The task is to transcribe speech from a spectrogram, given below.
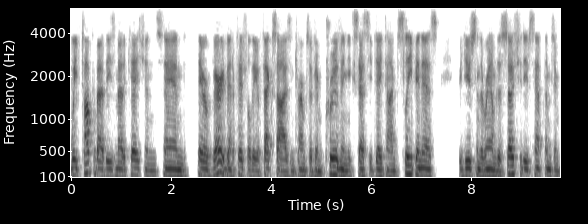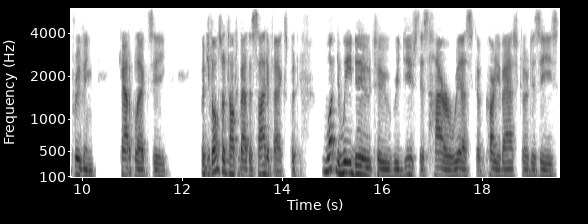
We've talked about these medications, and they are very beneficial, the effect size in terms of improving excessive daytime sleepiness, reducing the random dissociative symptoms, improving cataplexy. But you've also talked about the side effects. But what do we do to reduce this higher risk of cardiovascular disease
